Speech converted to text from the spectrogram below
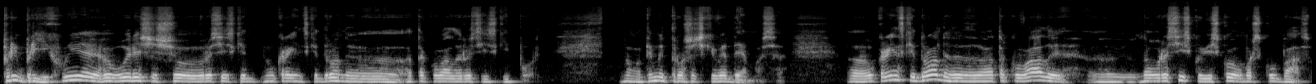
прибріхує, говорячи, що російські українські дрони е, атакували російський порт. Ну, от і ми трошечки ведемося. Українські дрони атакували новоросійську військово-морську базу.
